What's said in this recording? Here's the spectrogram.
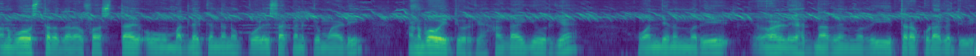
ಅನುಭವಿಸ್ತಾರದಾರ ಫಸ್ಟ್ ಟೈ ಮೊದ್ಲಕ್ಕಿಂದನೂ ಕೋಳಿ ಸಾಕಾಣಿಕೆ ಮಾಡಿ ಅನುಭವ ಐತಿ ಇವ್ರಿಗೆ. ಹಾಗಾಗಿ ಇವ್ರಿಗೆ ಒಂದು ದಿನದ ಮರಿ, ಹೊಳ್ಳಿ ಹದಿನಾರು ದಿನದ ಮರಿ ಈ ಥರ ಕೊಡಾಕತ್ತೀವಿ.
